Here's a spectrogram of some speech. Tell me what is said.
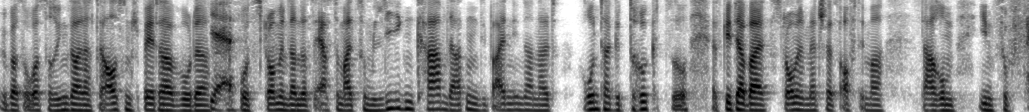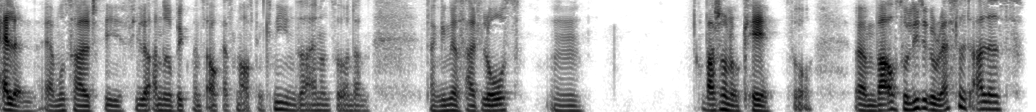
übers oberste Ringsaal nach draußen später, wo der, yes. wo Strowman dann das erste Mal zum Liegen kam. Da hatten die beiden ihn dann halt runtergedrückt. So, es geht ja bei Strowman-Matches oft immer darum, ihn zu fällen. Er muss halt wie viele andere Bigmans auch erstmal auf den Knien sein und so. Und dann, dann ging das halt los. Mhm. War schon okay. So, ähm, war auch solide gerestelt alles.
